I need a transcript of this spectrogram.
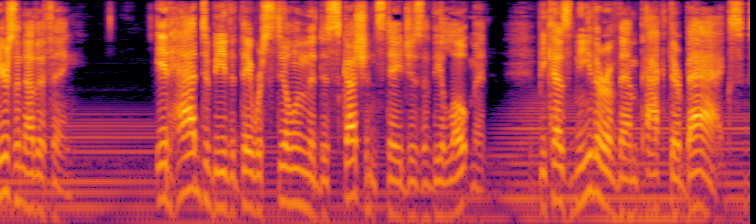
Here's another thing. It had to be that they were still in the discussion stages of the elopement, because neither of them packed their bags.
